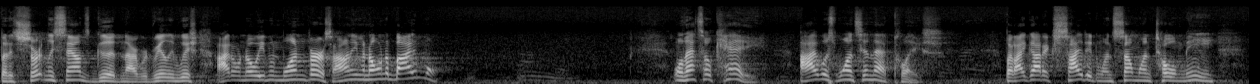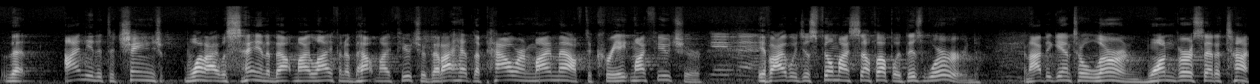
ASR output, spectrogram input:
But it certainly sounds good, and I would really wish, I don't know even one verse. I don't even own a Bible. Well, that's okay. I was once in that place. But I got excited when someone told me that I needed to change what I was saying about my life and about my future, that I had the power in my mouth to create my future Amen. if I would just fill myself up with this word. And I began to learn one verse at a time.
